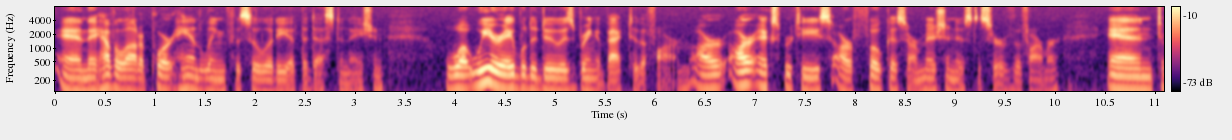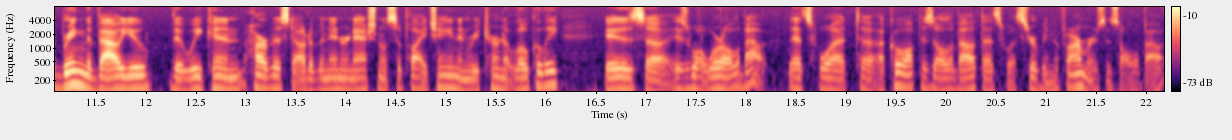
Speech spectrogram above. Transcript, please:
and they have a lot of port handling facility at the destination. What we are able to do is bring it back to the farm. Our our expertise, our focus, our mission is to serve the farmer, and to bring the value that we can harvest out of an international supply chain and return it locally is uh, is what we're all about. That's what uh, a co-op is all about. That's what serving the farmers is all about.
